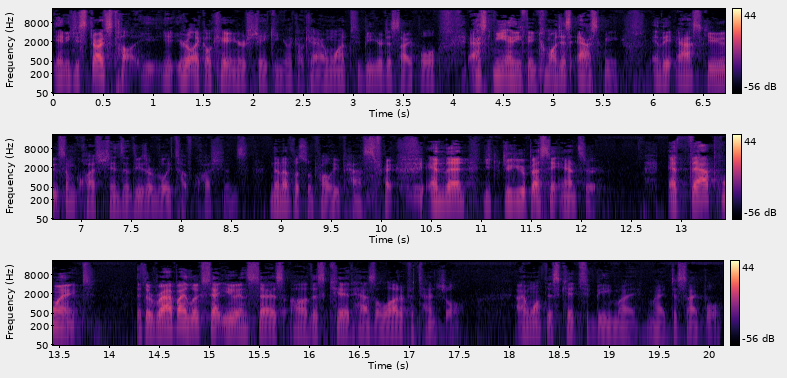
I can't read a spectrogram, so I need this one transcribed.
and he starts ta- you're like okay and you're shaking. You're like okay i want to be your disciple. Ask me anything. Come on just ask me. And they ask you some questions and these are really tough questions. None of us will probably pass right? And then you do your best to answer. At that point if the rabbi looks at you and says oh this kid has a lot of potential I want this kid to be my, my disciple.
